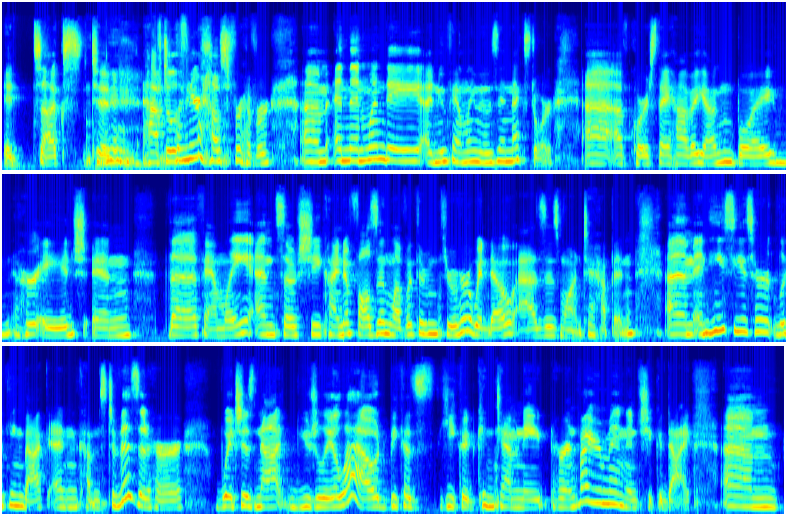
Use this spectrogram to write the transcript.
it sucks to have to live in your house forever. Um, and then one day, a new family moves in next door. Uh, of course, they have a young boy her age in the family, and so she kind of falls in love with him through her window, as is wont to happen. Um, and he sees her looking back and comes to visit her, which is not usually allowed because he could contaminate her environment and she could die. Um,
